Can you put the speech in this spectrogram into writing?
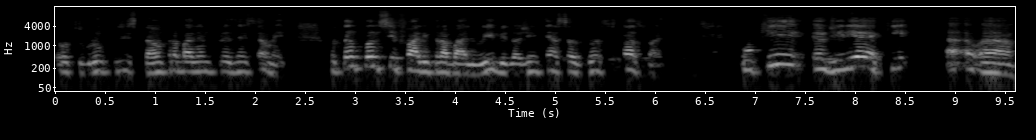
outros grupos estão trabalhando presencialmente. Portanto, quando se fala em trabalho híbrido, a gente tem essas duas situações. O que eu diria é que a,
